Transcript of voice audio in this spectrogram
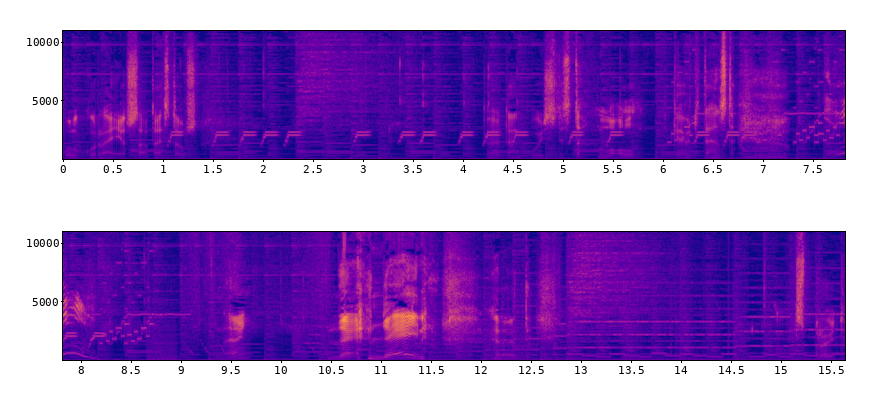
fulkureja, jos saataisiin kuistista. Lol. Käytetään sitä. Näin. Ne, näin! Helvetti. Sprite.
